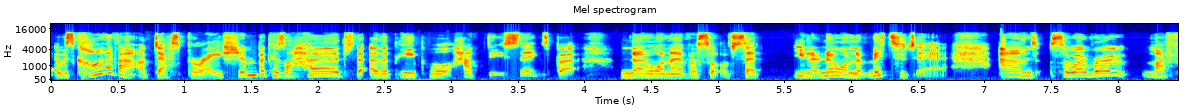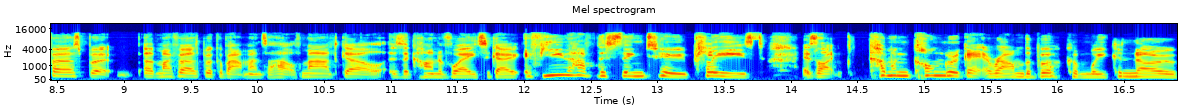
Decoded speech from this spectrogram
it was kind of out of desperation because I heard that other people had these things, but no one ever sort of said you know no one admitted it. And so i wrote my first book uh, my first book about mental health mad girl is a kind of way to go if you have this thing too please it's like come and congregate around the book and we can know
